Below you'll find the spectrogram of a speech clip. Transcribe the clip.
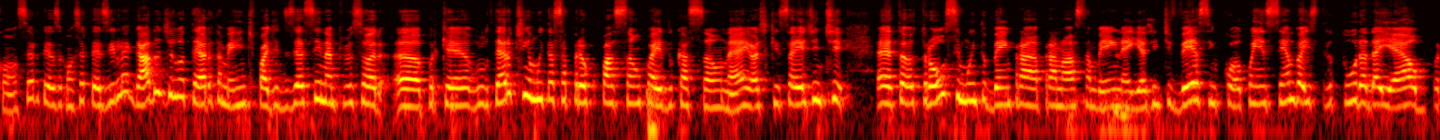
Com certeza, com certeza. E legado de Lutero também, a gente pode dizer assim, né, professor? Uh, porque Lutero tinha muito essa preocupação com a educação, né? Eu acho que isso aí a gente é, trouxe muito bem para nós também, né? E a gente vê, assim, conhecendo a estrutura da IEL, por,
